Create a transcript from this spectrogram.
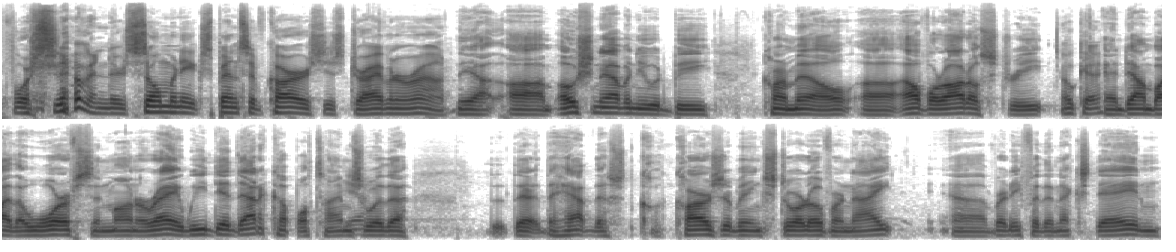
four seven. There's so many expensive cars just driving around. Yeah, um, Ocean Avenue would be Carmel, uh, Alvarado Street, Okay. and down by the wharfs in Monterey. We did that a couple times Yeah. where the, the they have the cars are being stored overnight, uh, ready for the next day. And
